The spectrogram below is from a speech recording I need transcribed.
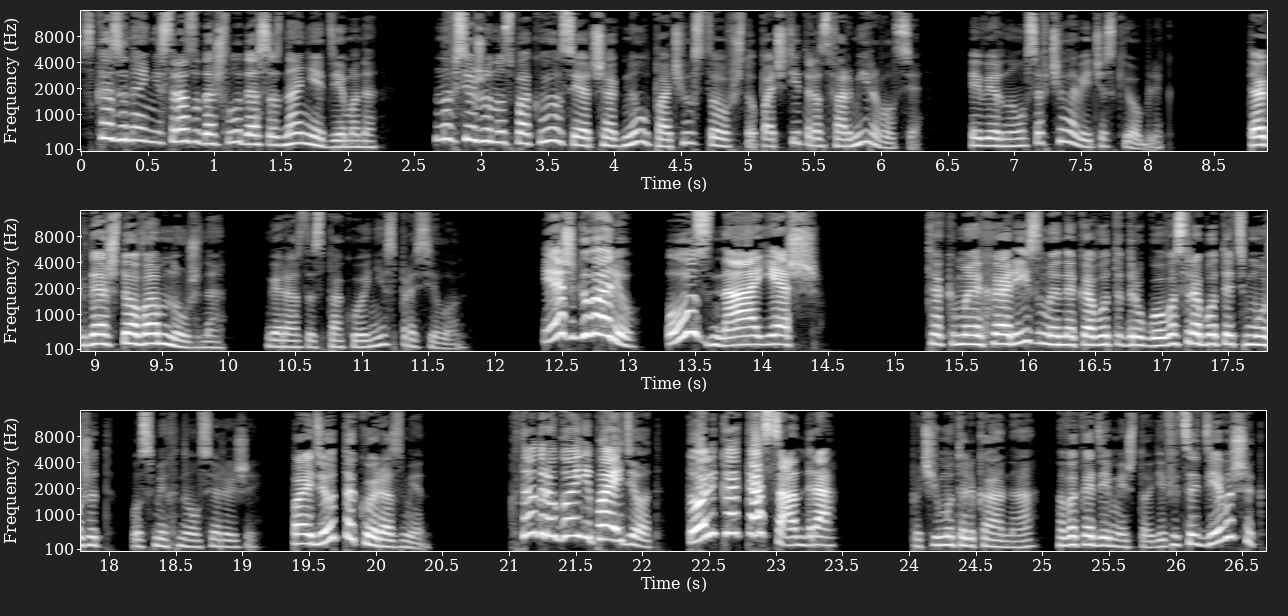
Сказанное не сразу дошло до осознания демона, но все же он успокоился и отшагнул, почувствовав, что почти трансформировался, и вернулся в человеческий облик. «Тогда что вам нужно?» — гораздо спокойнее спросил он. «Я ж говорю, узнаешь!» «Так моя харизма на кого-то другого сработать может», — усмехнулся Рыжий. «Пойдет такой размен?» «Кто другой не пойдет, только Кассандра». «Почему только она? В Академии что, дефицит девушек?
